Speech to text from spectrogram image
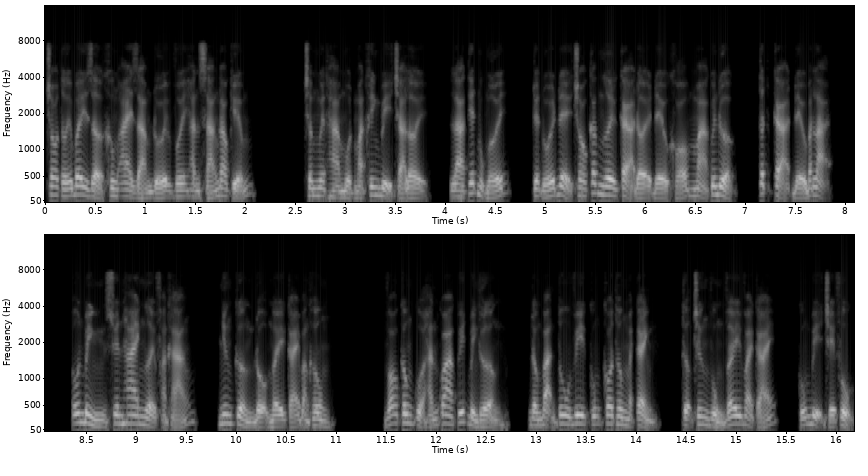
cho tới bây giờ không ai dám đối với hắn sáng đao kiếm. Trần nguyệt hà một mặt khinh bị trả lời, là tiết mục mới, tuyệt đối để cho các ngươi cả đời đều khó mà quyết được, tất cả đều bắt lại. Ôn bình xuyên hai người phản kháng, nhưng cường độ mấy cái bằng không. Võ công của hắn qua quýt bình thường đồng bạn tu vi cũng có thông mạch cảnh, tượng trưng vùng vây vài cái, cũng bị chế phục.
